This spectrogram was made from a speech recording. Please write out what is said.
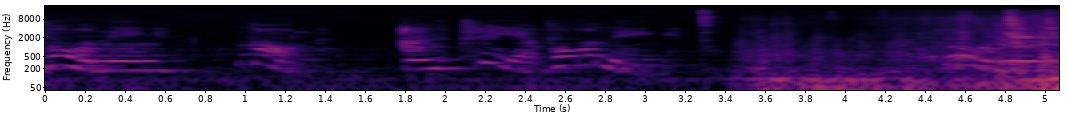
Våning 0. Entrévåning. Våning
